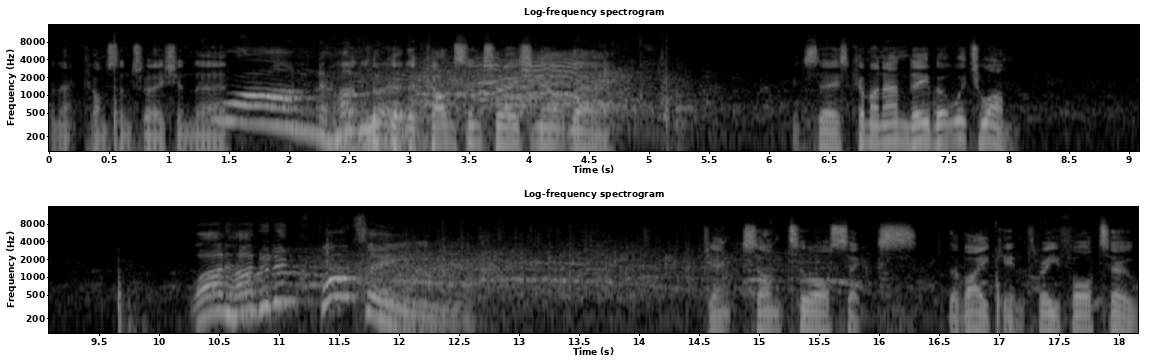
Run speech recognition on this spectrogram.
And that concentration there. 100. And look at the concentration out there. It says, come on, Andy, but which one? 140. Jenks on 206. The Viking, 342.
